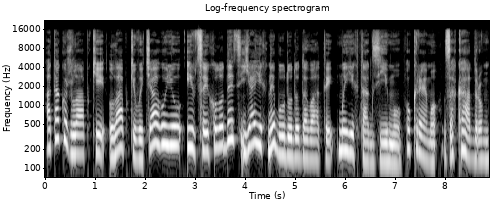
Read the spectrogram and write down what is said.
а також лапки. Лапки витягую, і в цей холодець я їх не буду додавати. Ми їх так з'їмо окремо за кадром.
